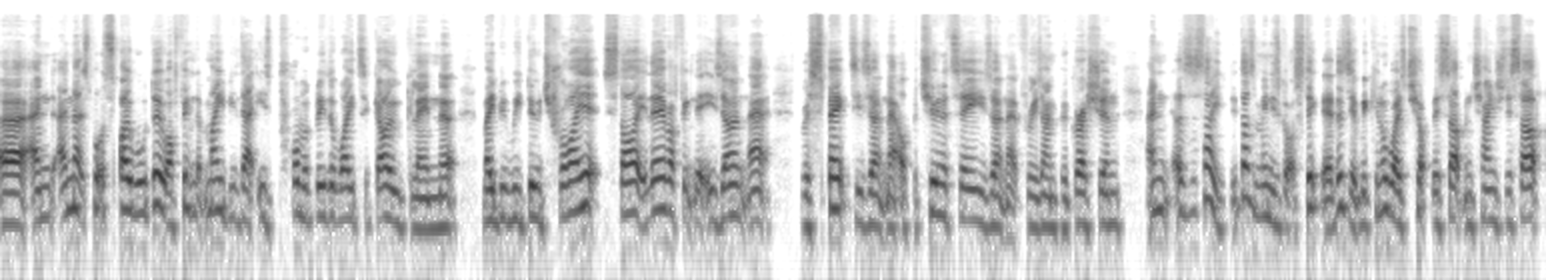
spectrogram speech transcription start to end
uh, and and that's what Spo will do. I think that maybe that is probably the way to go, Glenn. That maybe we do try it, start it there. I think that he's earned that respect, he's earned that opportunity, he's earned that for his own progression. And as I say, it doesn't mean he's got to stick there, does it? We can always chop this up and change this up.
